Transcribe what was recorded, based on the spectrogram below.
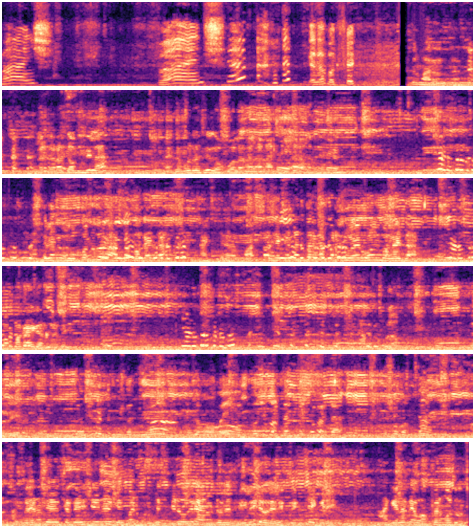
वंश. त्याला बघतोय तो मारून त्याला जरा दम दिला. आणि जबरदस्ती झोपवला त्याला. तरी तो झोपत होता ना, आता बघायचा. आणि पाच सहा सेकंड नंतर का परत डोळे खोलून बघायचा. पप्पा काय करणार ते? आहे ना, ते- दिवशी बिस्किट वगैरे आणून ठेवले थैली ठेवलेली फ्रीजच्या इकडे हा गेला त्या वॉफरमधून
